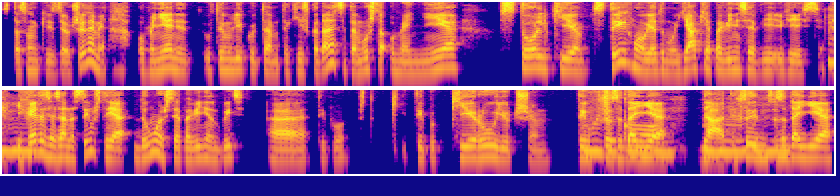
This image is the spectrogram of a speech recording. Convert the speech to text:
стасункі з дзяўчынамі у мяне не- у тым ліку там такія складанасці таму што у мяне столькі стыгмаў я думаю як я павінен сябе весці і Мгм. гэта звязана з тым што я думаю што я павінен быць э, тыпу што- тыпу кіруючым тым хто задае Мужиком. да ты хто мгм. задае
